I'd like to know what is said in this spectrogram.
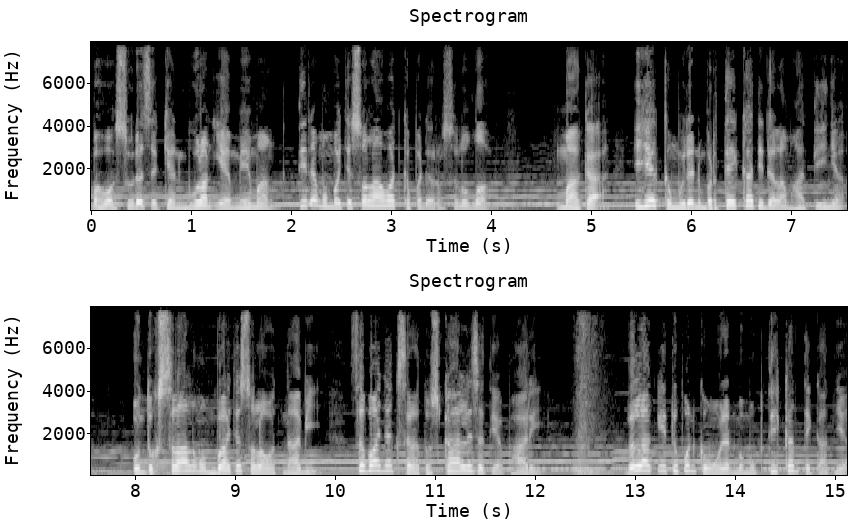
bahwa sudah sekian bulan ia memang tidak membaca solawat kepada Rasulullah. Maka ia kemudian bertekad di dalam hatinya untuk selalu membaca solawat Nabi sebanyak 100 kali setiap hari. Lelaki itu pun kemudian membuktikan tekadnya.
